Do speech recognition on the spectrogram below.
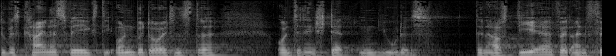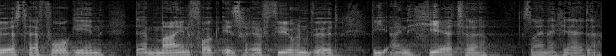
du bist keineswegs die unbedeutendste unter den Städten Judas. Denn aus dir wird ein Fürst hervorgehen, der mein Volk Israel führen wird, wie ein Hirte seiner Herde.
